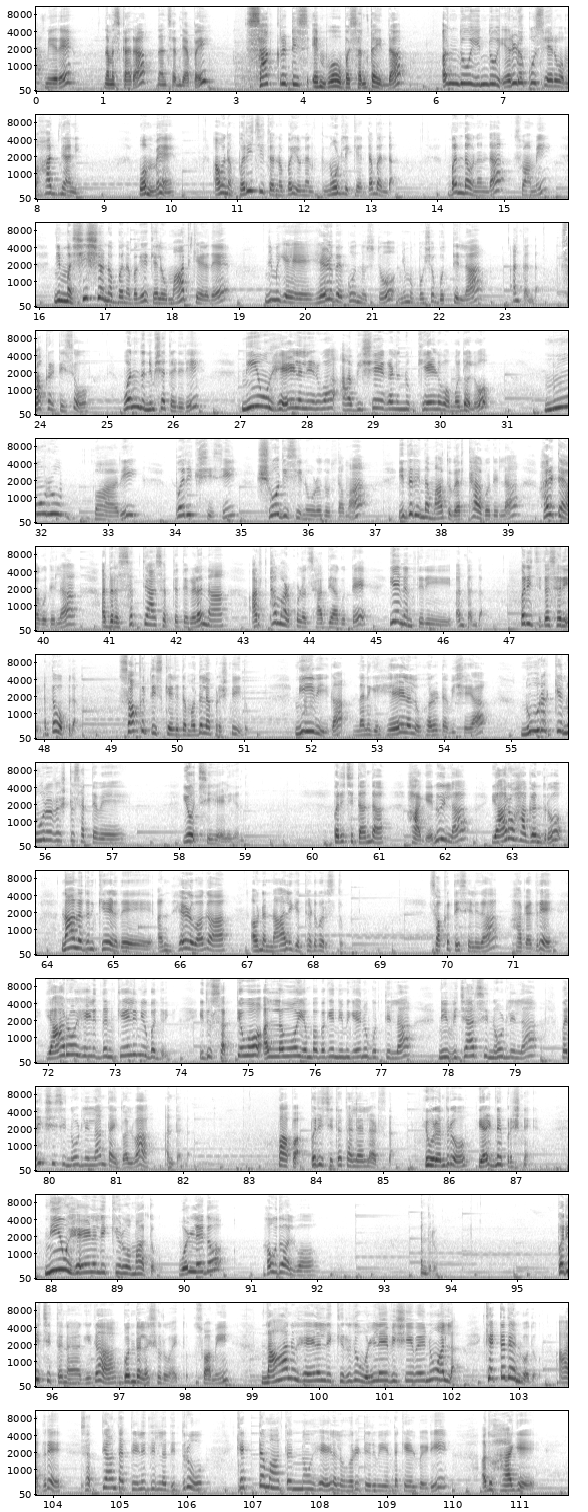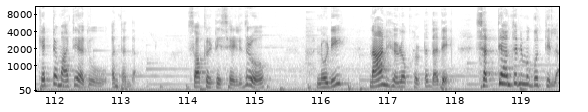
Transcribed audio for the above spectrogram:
ಆತ್ಮೀಯರೇ, ನಮಸ್ಕಾರ, ನಾನು ಸಂಧ್ಯಾ ಪೈ. ಸಾಕ್ರಟಿಸ್ ಎಂಬುವ ಒಬ್ಬ ಸಂತ ಇದ್ದ, ಅಂದು ಇಂದು ಎರಡಕ್ಕೂ ಸೇರುವ ಮಹಾಜ್ಞಾನಿ. ಒಮ್ಮೆ ಅವನ ಪರಿಚಿತನೊಬ್ಬ ಇವನನ್ನು ನೋಡಲಿಕ್ಕೆ ಅಂತ ಬಂದ. ಬಂದವನಂದ, ಸ್ವಾಮಿ, ನಿಮ್ಮ ಶಿಷ್ಯನೊಬ್ಬನ ಬಗ್ಗೆ ಕೆಲವು ಮಾತು ಕೇಳಿದೆ, ನಿಮಗೆ ಹೇಳಬೇಕು ಅನ್ನಿಸ್ತು, ನಿಮಗೆ ಬಹುಶಃ ಗೊತ್ತಿಲ್ಲ, ಅಂತಂದ. ಸಾಕ್ರಟಿಸು, ಒಂದು ನಿಮಿಷ ತಡೀರಿ ನೀವು ಹೇಳಲಿರುವ ಆ ವಿಷಯಗಳನ್ನು ಕೇಳುವ ಮೊದಲು ಮೂರು ಬಾರಿ ಪರೀಕ್ಷಿಸಿ, ಶೋಧಿಸಿ ನೋಡೋದು ಉತ್ತಮ. ಇದರಿಂದ ಮಾತು ವ್ಯರ್ಥ ಆಗೋದಿಲ್ಲ, ಹರಟೆ ಆಗೋದಿಲ್ಲ. ಅದರ ಸತ್ಯಾಸತ್ಯತೆಗಳನ್ನು ಅರ್ಥ ಮಾಡ್ಕೊಳ್ಳೋದು ಸಾಧ್ಯ ಆಗುತ್ತೆ. ಏನಂತೀರಿ ಅಂತಂದ. ಪರಿಚಿತ ಸರಿ ಅಂತ ಒಪ್ಪದ. ಸಾಕ್ರಟೀಸ್ ಕೇಳಿದ ಮೊದಲ ಪ್ರಶ್ನೆ ಇದು. ನೀವೀಗ ನನಗೆ ಹೇಳಲು ಹೊರಟ ವಿಷಯ ನೂರಕ್ಕೆ ನೂರರಷ್ಟು ಸತ್ಯವೇ? ಯೋಚಿಸಿ ಹೇಳಿ ಅಂದ ಪರಿಚಿತ ಅಂದ, ಹಾಗೇನೂ ಇಲ್ಲ. ಯಾರೋ ಹಾಗಂದ್ರು ನಾನು ಅದನ್ನು ಕೇಳಿದೆ ಅಂತ ಹೇಳುವಾಗ ಅವನ ನಾಲಿಗೆ ತಡವರಿಸ್ತು. ಸಾಕ್ರಟೀಸ್ ಹೇಳಿದ, ಹಾಗಾದರೆ ಯಾರೋ ಹೇಳಿದ್ದನ್ನು ಕೇಳಿ ನೀವು ಬಂದ್ರಿ. ಇದು ಸತ್ಯವೋ ಅಲ್ಲವೋ ಎಂಬ ಬಗ್ಗೆ ನಿಮಗೇನು ಗೊತ್ತಿಲ್ಲ. ನೀವು ವಿಚಾರಿಸಿ ನೋಡಲಿಲ್ಲ, ಪರೀಕ್ಷಿಸಿ ನೋಡಲಿಲ್ಲ ಅಂತಾಯ್ತು ಅಲ್ವಾ? ಅಂತಂದ. ಪಾಪ ಪರಿಚಿತ ತಲೆಯಲ್ಲಾಡಿಸ್ದ. ಇವರಂದ್ರು ಎರಡನೇ ಪ್ರಶ್ನೆ. ನೀವು ಹೇಳಲಿಕ್ಕಿರುವ ಮಾತು ಒಳ್ಳೇದೋ ಹೌದೋ ಅಲ್ವೋ? ಅಂದರು. ಪರಿಚಿತನಾಗೀಗ ಗೊಂದಲ ಶುರುವಾಯಿತು. ಸ್ವಾಮಿ, ನಾನು ಹೇಳಲಿಕ್ಕಿರೋದು ಒಳ್ಳೆಯ ವಿಷಯವೇನೂ ಅಲ್ಲ. ಕೆಟ್ಟದೇ ಅನ್ಬೋದು. ಆದರೆ ಸತ್ಯ ಅಂತ ತಿಳಿದಿಲ್ಲದಿದ್ದರೂ ಕೆಟ್ಟ ಮಾತನ್ನು ಹೇಳಲು ಹೊರಟಿರುವಿ ಅಂತ ಕೇಳಬೇಡಿ. ಅದು ಹಾಗೆ ಕೆಟ್ಟ ಮಾತೇ ಅದು ಅಂತಂದ. ಸಾಕ್ರೆಟಿಸ್ ಹೇಳಿದರು, ನೋಡಿ, ನಾನು ಹೇಳೋಕೆ ಹೊರಟದ್ದು ಅದೇ. ಸತ್ಯ ಅಂತ ನಿಮಗೆ ಗೊತ್ತಿಲ್ಲ.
